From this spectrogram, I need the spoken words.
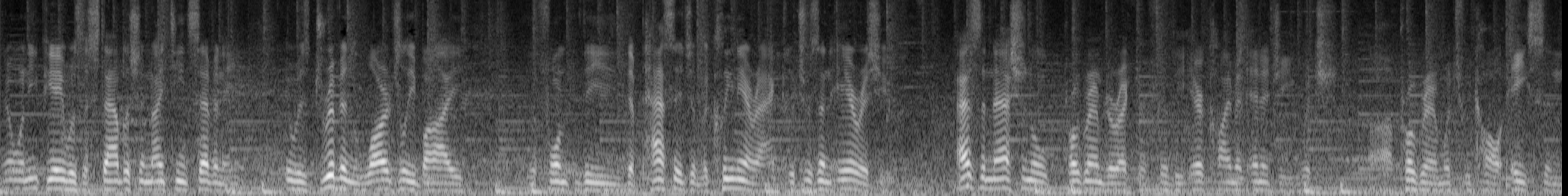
You know, when EPA was established in 1970, it was driven largely by the, form, the, the passage of the Clean Air Act, which was an air issue. As the National Program Director for the Air Climate Energy, which uh, program which we call ACE in,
